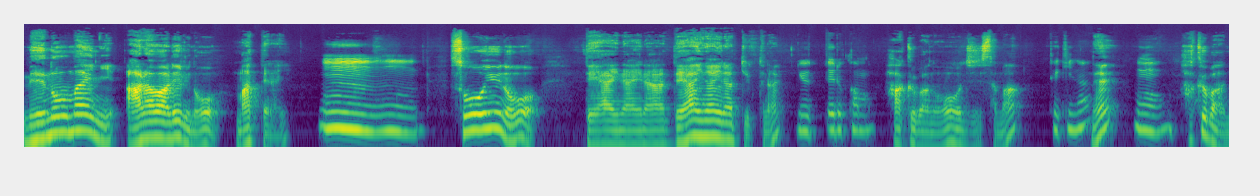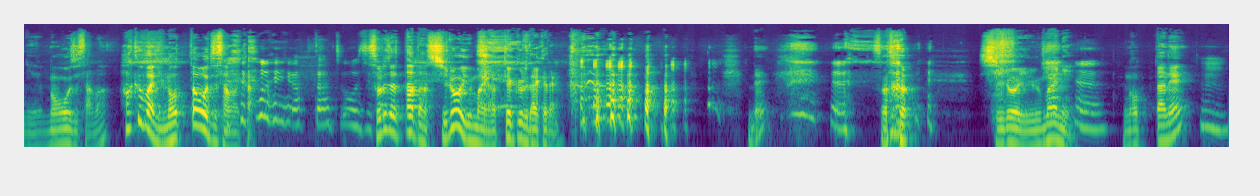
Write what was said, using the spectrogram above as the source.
目の前に現れるのを待ってない？うんうん。そういうのを出会いないな出会いないなって言ってない？言ってるかも。白馬の王子様？的な？ね？うん。白馬にの王子様？白馬に乗った王子様か それじゃただ白い馬やってくるだけだよ ね？うんその白い馬にうん。乗ったねうん。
